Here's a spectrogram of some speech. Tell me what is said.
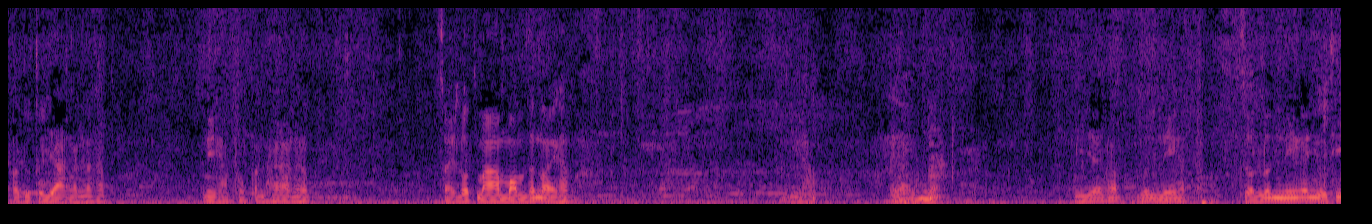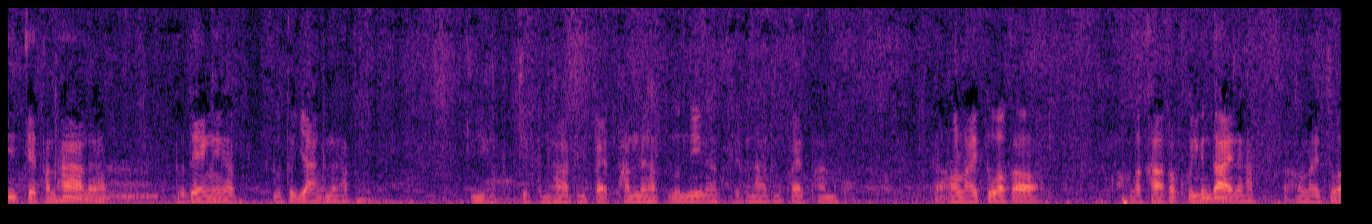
เราดูตัวอย่างกันนะครับ นี่ครับ6,500นห้านะครับ ใส่รถมามอมท่านหน่อยครับ นี่ครับมีเยอะครับรุ่นนี้ครับ ส่วนรุ่นนี้ก็อยู่ที่เจ็ดพันห้านะครับ ตัวแดงนี่ครับ ดูตัวอย่างกันนะครับ นี่ครับเจ็ดพันห้าถึงแปดพันนะครับ รุ่นนี้นะครับเจ็ดพันห้าถึงแปดพันถ้าเอาหลายตัวก็ราคาก็คุยกันได้นะครับ เอาหลายตัว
